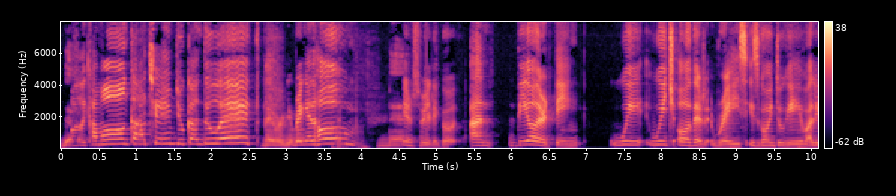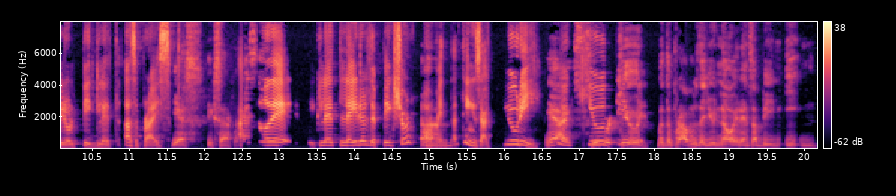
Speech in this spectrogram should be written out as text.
Like, come on, catch him! You can do it. Never give Bring up. it home. Never. It's really good. And the other thing, we which other race is going to give a little piglet as a prize? Yes, exactly. I saw the piglet later the picture. Oh, uh-huh. Oh man, that thing is a cutie. Yeah, it's cute super cute. But the problem is that you know it ends up being eaten.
